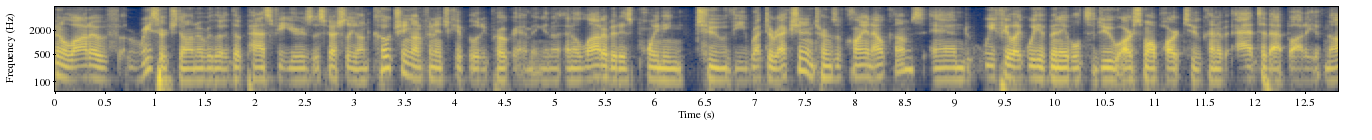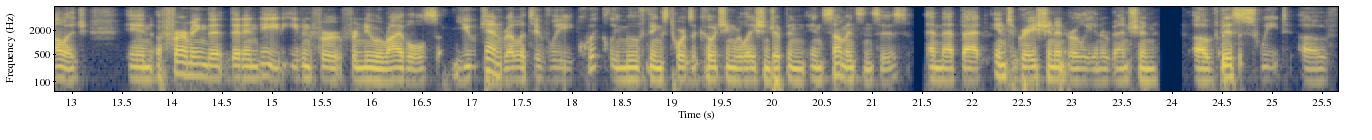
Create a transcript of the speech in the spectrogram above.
been a lot of research done over the, the past few years, especially on coaching on financial capability programming. And a, and a lot of it is pointing to the right direction in terms of client outcomes. And we feel like we have been able to do our small part to kind of add to that body of knowledge in affirming that, that indeed, even for, for new arrivals, you can relatively quickly move things towards a coaching relationship in, in some instances, and that that integration and early intervention of this suite of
